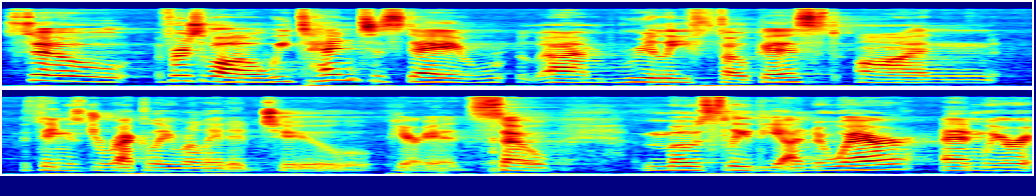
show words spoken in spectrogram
So first of all, we tend to stay um, really focused on things directly related to periods. So mostly the underwear, and we are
